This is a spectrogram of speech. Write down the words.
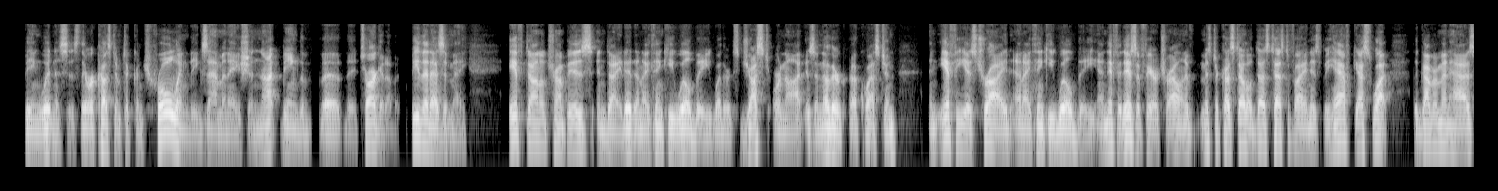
being witnesses. They're accustomed to controlling the examination, not being the, the, the target of it. Be that as it may if Donald Trump is indicted, and I think he will be, whether it's just or not is another uh, question. And if he is tried, and I think he will be, and if it is a fair trial, and if Mr. Costello does testify in his behalf, guess what? The government has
